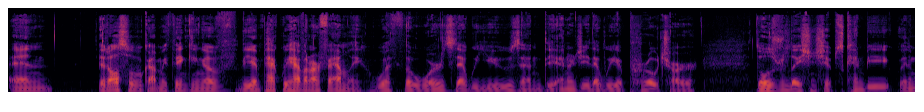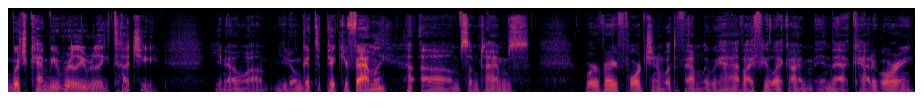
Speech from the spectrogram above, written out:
And it also got me thinking of the impact we have on our family with the words that we use and the energy that we approach our those relationships can be which can be really really touchy. You know um, you don't get to pick your family. Um, sometimes we're very fortunate with the family we have. I feel like I'm in that category,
